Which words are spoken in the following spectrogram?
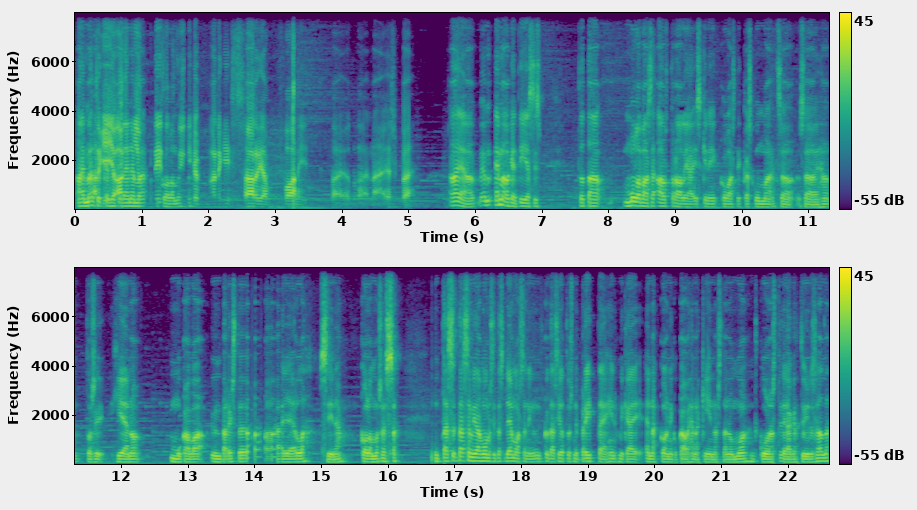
Ai mä tykkäsin kyllä enemmän kolmesta. niin, ainakin sarjan fanit tai jotain näin edespäin. Ai jaa, en, en mä oikein tiedä, siis tota, mulla vaan se Australia iski niin kovasti kas kummaa, että se on, se on ihan tosi hieno, mukava ympäristö ajella siinä kolmosessa. Tässä, tässä mitä huomasin tässä demossa, niin kun tämä sijoittuu sinne Britteihin, mikä ei ennakkoon niin kauheana kiinnostanut mua, nyt kuulosti aika tyyliseltä,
